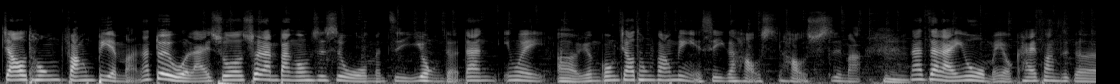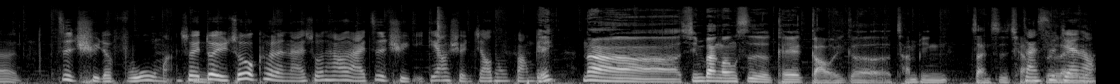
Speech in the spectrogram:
交通方便嘛。那对我来说，虽然办公室是我们自己用的，但因为呃员工交通方便也是一个好事好事嘛。嗯，那再来，因为我们有开放这个。自取的服务嘛，所以嗯对于所有客人来说，他要来自取，一定要选交通方便诶。那新办公室可以搞一个产品展示墙，展示间哦，，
